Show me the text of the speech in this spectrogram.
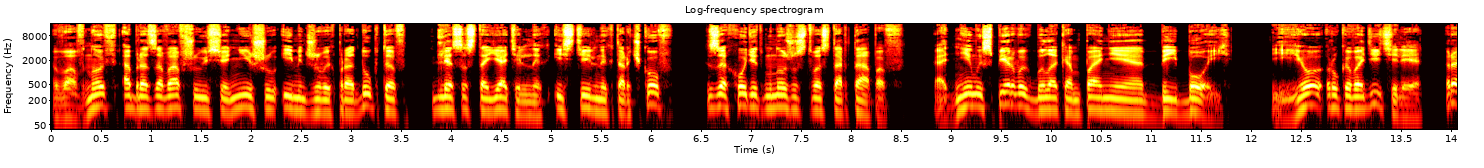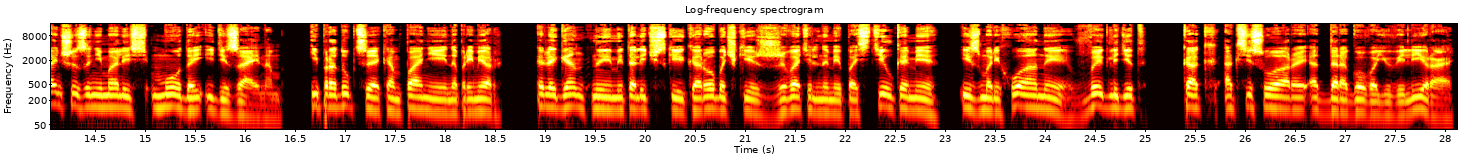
Во вновь образовавшуюся нишу имиджевых продуктов для состоятельных и стильных торчков заходит множество стартапов. Одним из первых была компания B-Boy. Ее руководители раньше занимались модой и дизайном, и продукция компании, например, Элегантные металлические коробочки с жевательными постилками из марихуаны выглядят как аксессуары от дорогого ювелира,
